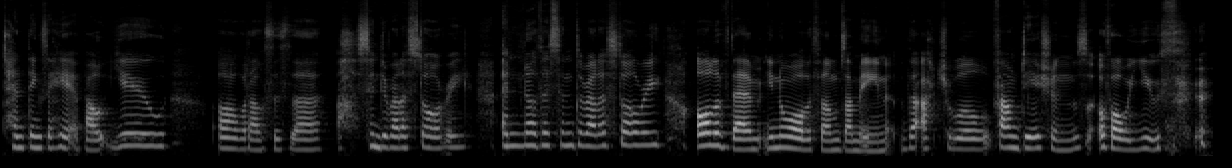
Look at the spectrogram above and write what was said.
10 Things I Hate About You, Oh, what else is there? Oh, Cinderella story, another Cinderella story. All of them, you know, all the films I mean, the actual foundations of our youth.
